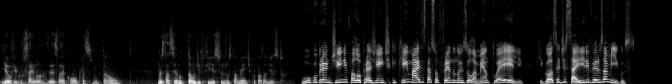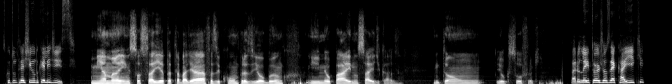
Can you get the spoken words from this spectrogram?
E eu fico saindo às vezes fazer compras. Então, não está sendo tão difícil justamente por causa disso. O Hugo Brandini falou pra gente que quem mais está sofrendo no isolamento é ele que gosta de sair e ver os amigos. Escuta um trechinho do que ele disse. Minha mãe só saía para trabalhar, fazer compras e ir ao banco, e meu pai não sai de casa. Então, eu que sofro aqui. Para o leitor José Caíque,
